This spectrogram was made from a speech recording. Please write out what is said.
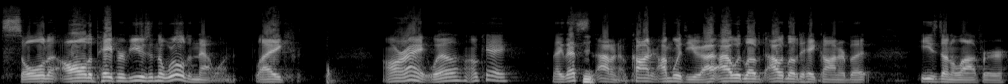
Sold all the pay per views in the world in that one. Like, all right, well, okay. Like that's hmm. I don't know. Conor, I'm with you. I, I, would love I would love to hate Conor, but he's done a lot for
